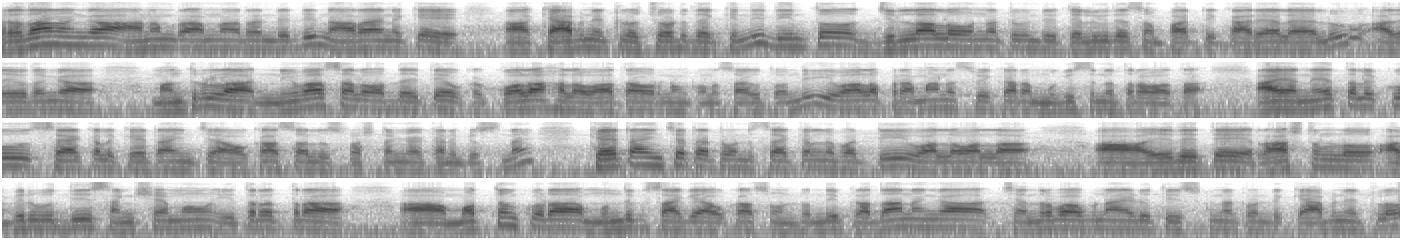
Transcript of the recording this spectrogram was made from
ప్రధానంగా ఆనం రామనారాయణ రెడ్డి నారాయణకే క్యాబినెట్లో చోటు దక్కింది. దీంతో జిల్లా జిల్లాలో ఉన్నటువంటి తెలుగుదేశం పార్టీ కార్యాలయాలు అదేవిధంగా మంత్రుల నివాసాల వద్ద అయితే ఒక కోలాహల వాతావరణం కొనసాగుతోంది. ఇవాళ ప్రమాణ స్వీకారం ముగిసిన తర్వాత ఆయా నేతలకు శాఖలు కేటాయించే అవకాశాలు స్పష్టంగా కనిపిస్తున్నాయి. కేటాయించేటటువంటి శాఖలను బట్టి వాళ్ళ వాళ్ళ ఏదైతే రాష్ట్రంలో అభివృద్ధి సంక్షేమం ఇతరత్ర మొత్తం కూడా ముందుకు సాగే అవకాశం ఉంటుంది. ప్రధానంగా చంద్రబాబు నాయుడు తీసుకున్నటువంటి క్యాబినెట్లో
